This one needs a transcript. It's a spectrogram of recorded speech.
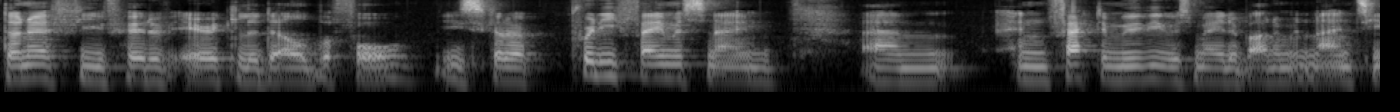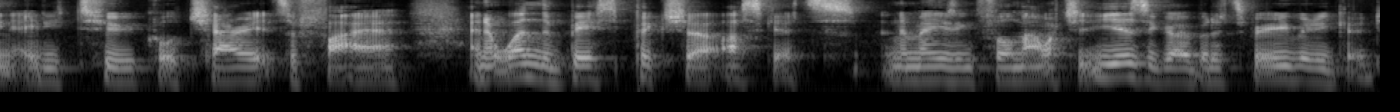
Don't know if you've heard of Eric Liddell before. He's got a pretty famous name. Um, in fact, a movie was made about him in 1982 called Chariots of Fire, and it won the Best Picture Oscar. It's an amazing film. I watched it years ago, but it's very, very good.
